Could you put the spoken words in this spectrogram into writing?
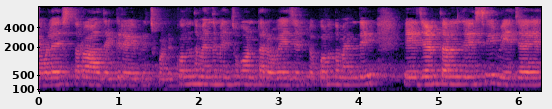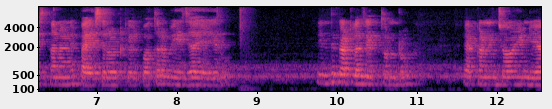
ఎవరు వేస్తారో వాళ్ళ దగ్గర వేయించుకోండి. కొంతమంది మెంచుకుంటారు ఏజెంట్లు కొంతమంది ఏజెంట్ తనం చేసి వీజా వేస్తానని పైసలు ఒట్టుకెళ్ళిపోతారు వీజా వేయరు. ఎందుకు అట్లా చెప్తుండ్రు? ఎక్కడి నుంచో ఇండియా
